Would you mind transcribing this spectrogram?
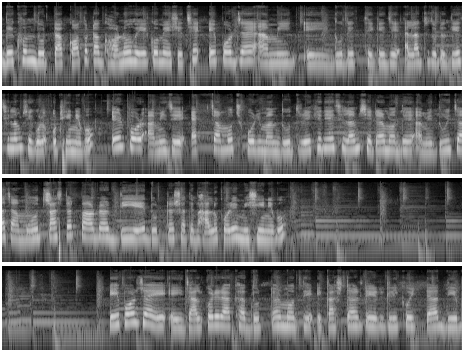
দেখুন দুধটা কতটা ঘন হয়ে কমে এসেছে। এ পর্যায়ে আমি এই দুধের থেকে যে এলাচ দুটো দিয়েছিলাম, সেগুলো উঠিয়ে নেব। এরপর আমি যে এক চামচ পরিমাণ দুধ রেখে দিয়েছিলাম, সেটার মধ্যে আমি দুই চা চামচ কাস্টার্ড পাউডার দিয়ে দুধটার সাথে ভালো করে মিশিয়ে নেব। এই পর্যায়ে এই জাল করে রাখা দুধটার মধ্যে এই কাস্টার্ডের লিকুইডটা দেব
